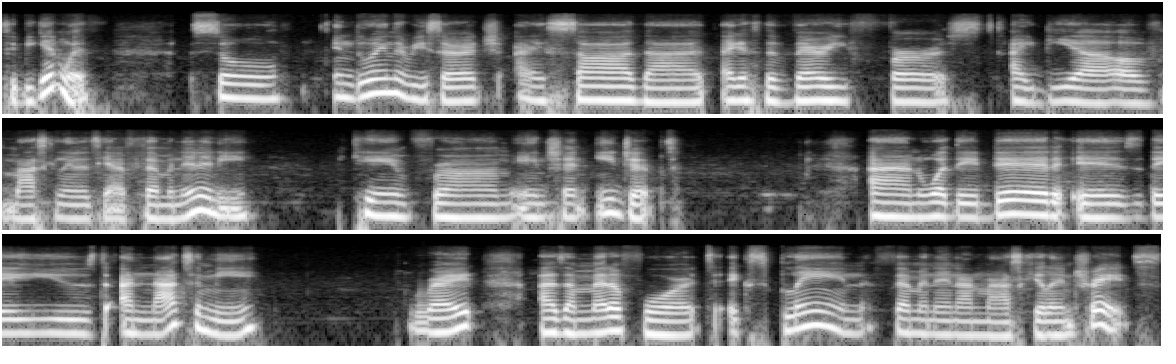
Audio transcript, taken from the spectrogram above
to begin with? So, in doing the research, I saw that I guess the very first idea of masculinity and femininity came from ancient Egypt. And what they did is they used anatomy, right, as a metaphor to explain feminine and masculine traits.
